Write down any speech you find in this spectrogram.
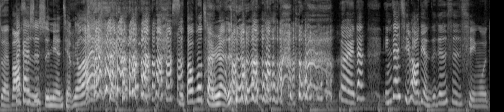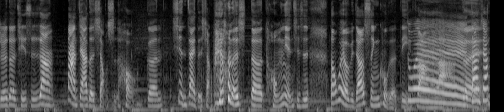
对，大概是十年前没有啦，死都不承认。对，但赢在起跑点这件事情，我觉得其实让大家的小时候跟现在的小朋友的的童年，其实都会有比较辛苦的地方对，大家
